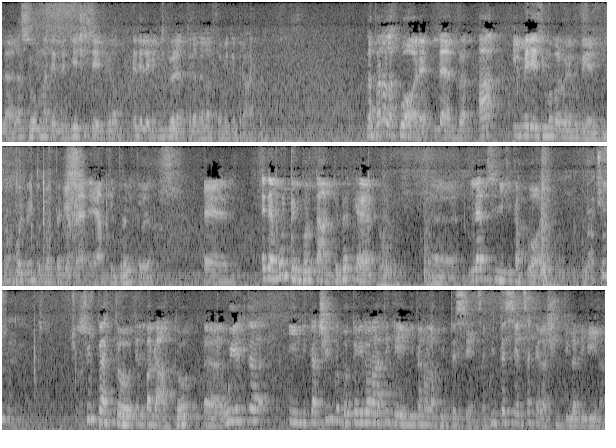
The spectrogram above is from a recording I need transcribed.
la, la somma delle 10 Sefirot e delle 22 lettere dell'alfabeto ebraico. La parola cuore, lev, ha il medesimo valore numerico. Tra un po' il vento porta via me e anche il proiettore. Eh, ed è molto importante perché eh, lev significa cuore. Sul, sul petto del bagatto, eh, Wirt indica 5 bottoni dorati che indicano la quintessenza. Quintessenza che è la scintilla divina,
